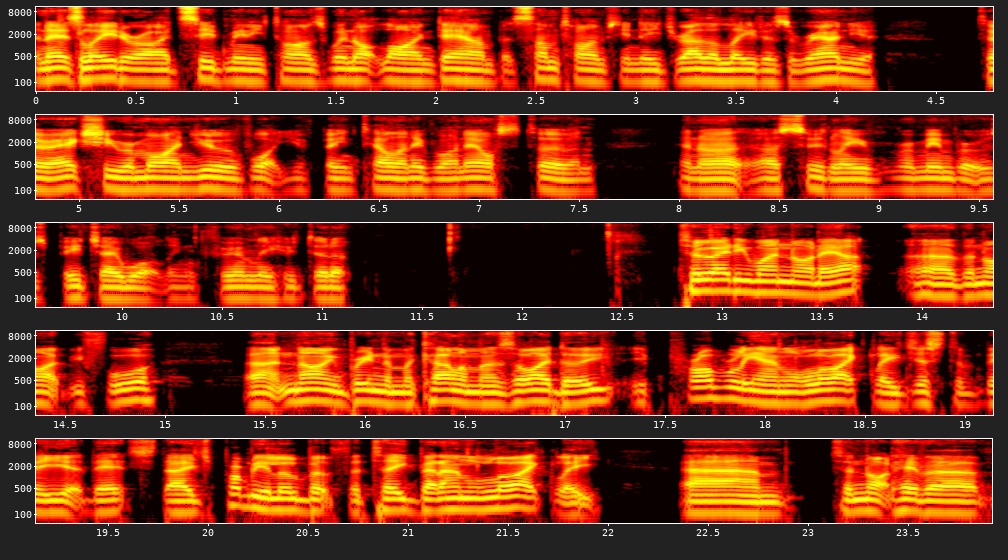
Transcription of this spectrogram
And as leader, I'd said many times we're not lying down, but sometimes you need your other leaders around you to actually remind you of what you've been telling everyone else too. And and I, I certainly remember it was BJ Watling firmly who did it. 281 not out uh, the night before. Uh, knowing Brendon McCullum as I do, it's probably unlikely just to be at that stage. Probably a little bit fatigued, but unlikely um, to not have a,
